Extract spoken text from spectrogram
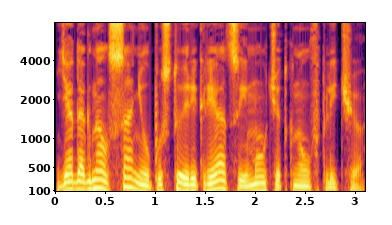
Я догнал Саню у пустой рекреации и молча ткнул в плечо.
